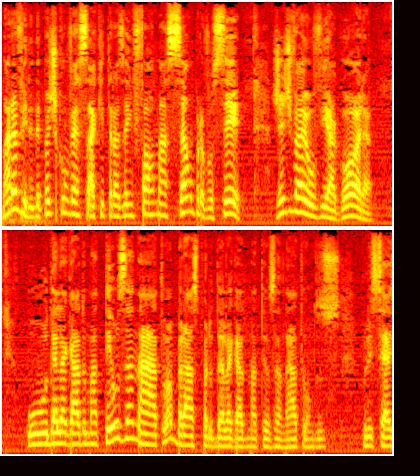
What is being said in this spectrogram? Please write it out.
Maravilha, depois de conversar aqui trazer informação para você, a gente vai ouvir agora o delegado Matheus Anato. Um abraço para o delegado Matheus Anato, um dos policiais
